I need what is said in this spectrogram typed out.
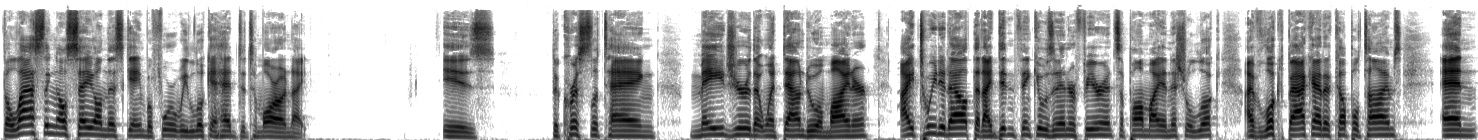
The last thing I'll say on this game before we look ahead to tomorrow night is the Chris Letang major that went down to a minor. I tweeted out that I didn't think it was an interference upon my initial look. I've looked back at it a couple times and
